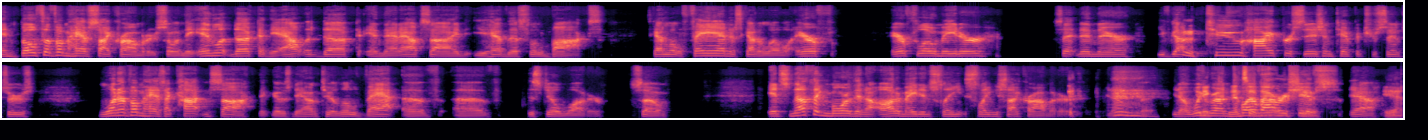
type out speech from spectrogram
And both of them have psychrometers. So in the inlet duct and the outlet duct and that outside, you have this little box. It's got a little fan, it's got a little air airflow meter sitting in there. You've got Hmm. two high precision temperature sensors. One of them has a cotton sock that goes down to a little vat of, of distilled water. So it's nothing more than an automated sling, sling psychrometer. You know, but, you know we An run 12 hour one, too. shifts. Yeah. Yeah.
